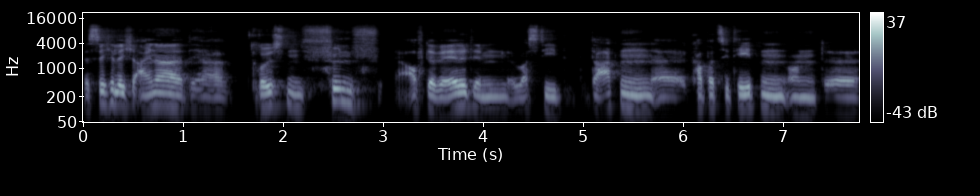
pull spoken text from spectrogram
ist sicherlich einer der größten fünf auf der Welt, im, was die Datenkapazitäten äh, und äh,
